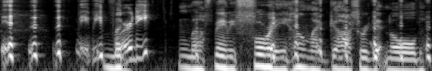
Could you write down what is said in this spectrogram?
Maybe 40. well, maybe 40. Oh my gosh, we're getting old.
